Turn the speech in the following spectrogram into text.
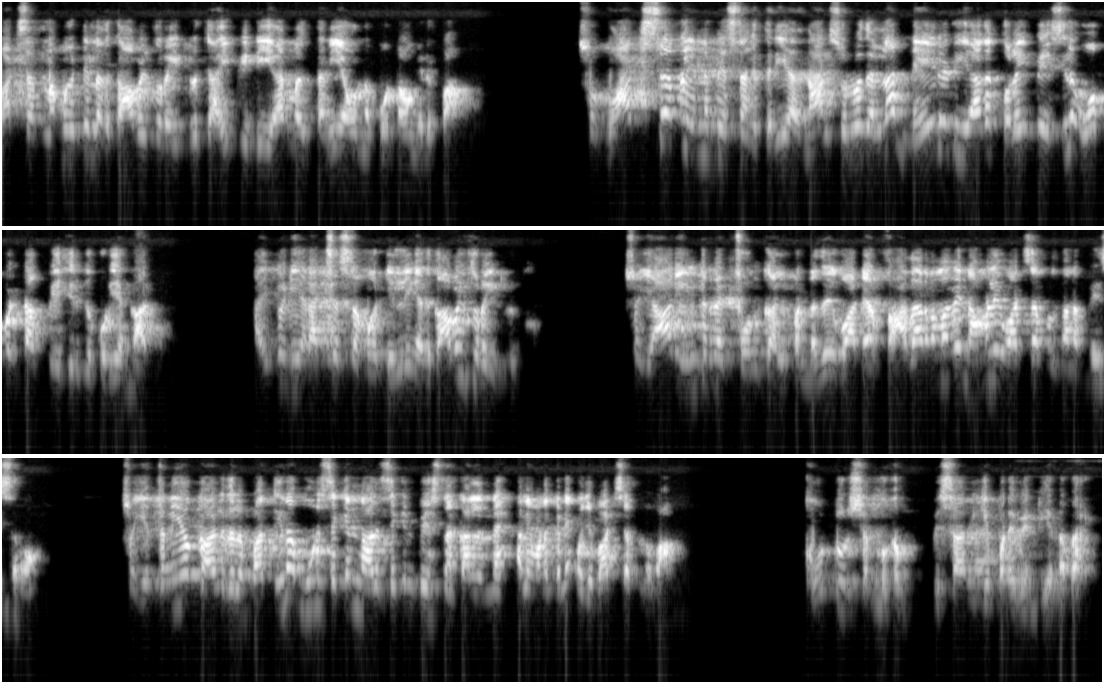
வாட்ஸ்அப் நம்ம கிட்ட இல்ல அது காவல்துறை இருக்கு. ஐபிடி யாருன்னு தனியா ஒண்ணு போட்டு அவங்க எடுப்பாங்க. சோ வாட்ஸ்அப்ல என்ன பேசுனாங்க தெரியாது. நான் சொல்வதெல்லாம் நேரடியாக தொலைபேசியில ஓப்பன் டாக் பேசி இருக்கக்கூடிய கால். ஐபிடிஆர் அக்சஸ் நமக்கு இல்லைங்க அது காவல்துறை இருக்கும். சோ யார் இன்டர்நெட் ஃபோன் கால் பண்ணது? வாட்- சாதாரணமாவே நம்மளே வாட்ஸ்அப்ல தானே பேசுறோம். சோ எத்தனையோ கால் இதுல பாத்தீங்கன்னா மூணு செகண்ட் நாலு செகண்ட் பேசின கால் என்ன? அல்ல வணக்கனே கொஞ்சம் வாட்ஸ்அப்ல வா. கோட்டூர் சண்முகம் விசாரிக்கப்பட வேண்டிய நபர்.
